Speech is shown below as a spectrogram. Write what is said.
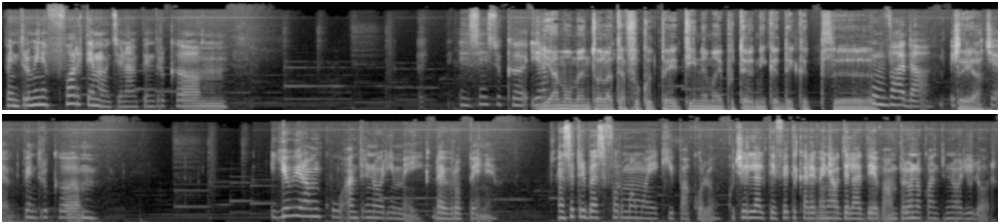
pentru mine foarte emoționant, pentru că um, în sensul că era Ea în momentul ăla te-a făcut pe tine mai puternică decât... Uh, cumva da. Știi ea. de ce? Pentru că um, eu eram cu antrenorii mei la europene. Însă trebuia să formăm o echipă acolo, cu celelalte fete care veneau de la Deva, împreună cu antrenorii lor.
